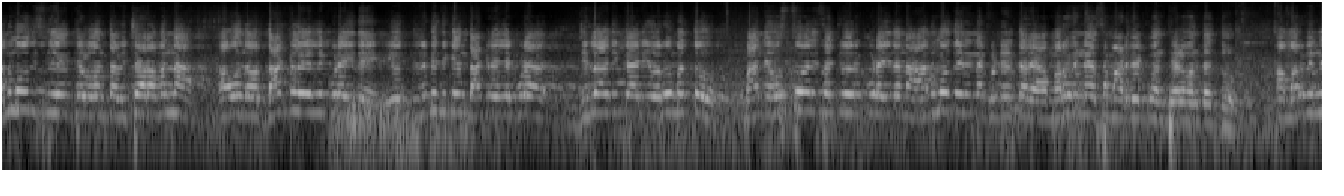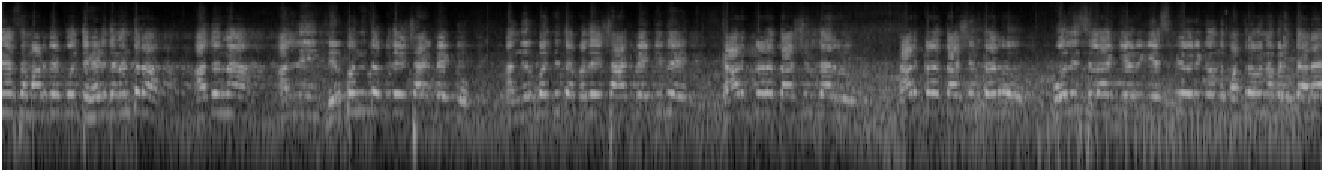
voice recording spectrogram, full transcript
ಅನುಮೋದಿಸಿದೆ ಅಂತ ಹೇಳುವಂತ ವಿಚಾರವನ್ನ ಆ ಒಂದು ದಾಖಲೆಯಲ್ಲಿ ಕೂಡ ಇದೆ. ಇವತ್ತು ನಿರ್ಮಿತಿ ದಾಖಲೆಯಲ್ಲಿ ಕೂಡ ಜಿಲ್ಲಾಧಿಕಾರಿಯವರು ಮತ್ತು ಮಾನ್ಯ ಉಸ್ತುವಾರಿ ಸಚಿವರು ಕೂಡ ಇದನ್ನ ಅನುಮೋದನೆಯನ್ನು ಕೊಟ್ಟಿರ್ತಾರೆ. ಆ ಮರುವಿನ್ಯಾಸ ಮಾಡಬೇಕು ಅಂತ ಹೇಳುವಂತದ್ದು. ಆ ಮರುವಿನ್ಯಾಸ ಮಾಡಬೇಕು ಅಂತ ಹೇಳಿದ ನಂತರ ಅದನ್ನ ಅಲ್ಲಿ ನಿರ್ಬಂಧಿತ ಪ್ರದೇಶ ಆಗಬೇಕು. ಆ ನಿರ್ಬಂಧಿತ ಪ್ರದೇಶ ಆಗಬೇಕಿದ್ರೆ ಕಾರ್ಕಳ ತಹಶೀಲ್ದಾರರು ಕಾರ್ಕಳ ತಹಶೀಲ್ದಾರರು, ಪೊಲೀಸ್ ಇಲಾಖೆಯವರಿಗೆ ಎಸ್ ಪಿ ಅವರಿಗೆ ಒಂದು ಪತ್ರವನ್ನು ಬರೀತಾರೆ.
